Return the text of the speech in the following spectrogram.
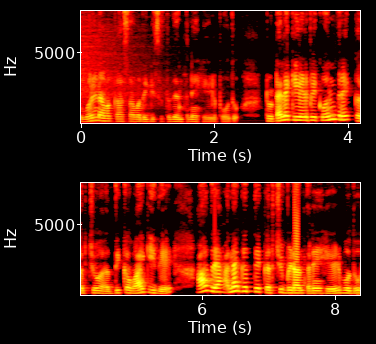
ಸುವರ್ಣ ಅವಕಾಶ ಒದಗಿಸುತ್ತದೆ ಅಂತಲೇ ಹೇಳ್ಬೋದು. ಟೋಟಲಾಗಿ ಹೇಳಬೇಕು ಅಂದರೆ ಖರ್ಚು ಅಧಿಕವಾಗಿದೆ. ಆದರೆ ಅನಗತ್ಯ ಖರ್ಚು ಬೇಡ ಅಂತಲೇ ಹೇಳ್ಬೋದು.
